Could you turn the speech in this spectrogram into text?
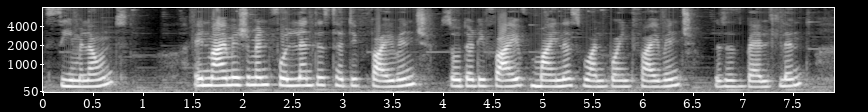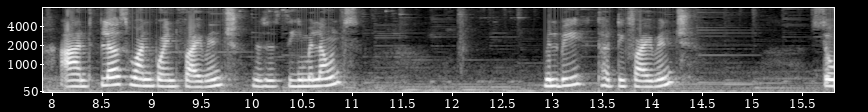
seam allowance. In my measurement full length is 35 inch so 35 minus 1.5 inch this is belt length and plus 1.5 inch this is seam allowance will be 35 inch so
